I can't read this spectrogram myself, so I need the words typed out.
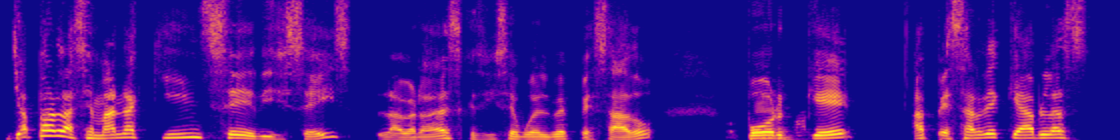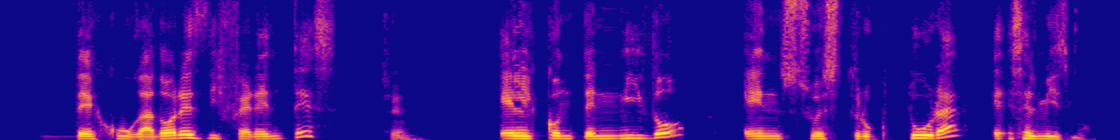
Ya para la semana 15, 16, la verdad es que sí se vuelve pesado porque a pesar de que hablas de jugadores diferentes, el contenido en su estructura es el mismo.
